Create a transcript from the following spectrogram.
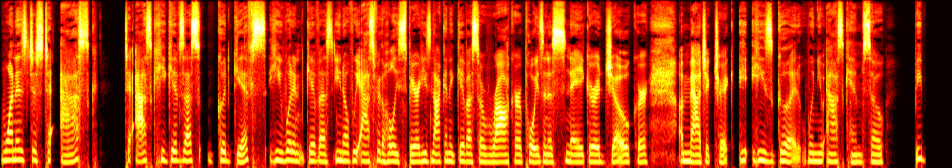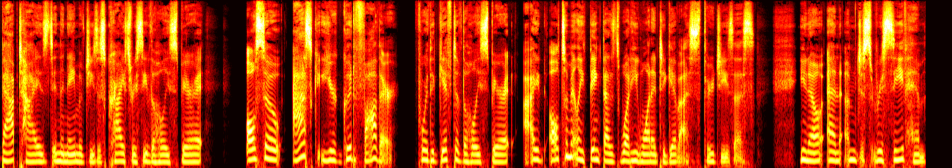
One is just to ask to ask. He gives us good gifts. He wouldn't give us, you know, if we ask for the Holy Spirit, He's not going to give us a rock or a poisonous snake or a joke or a magic trick. He, he's good when you ask Him. So be baptized in the name of Jesus Christ, receive the Holy Spirit. Also, ask your good Father for the gift of the Holy Spirit. I ultimately think that is what He wanted to give us through Jesus, you know, and um, just receive Him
